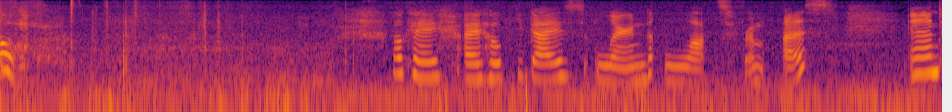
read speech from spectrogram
Oh. Okay, I hope you guys learned lots from us. And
